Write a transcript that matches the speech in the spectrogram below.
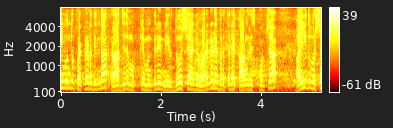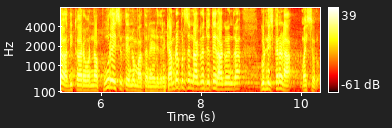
ಈ ಒಂದು ಪ್ರಕರಣದಿಂದ ರಾಜ್ಯದ ಮುಖ್ಯಮಂತ್ರಿ ನಿರ್ದೋಷಿಯಾಗಿ ಹೊರಗಡೆ ಬರ್ತಾರೆ ಕಾಂಗ್ರೆಸ್ ಪಕ್ಷ. ವರ್ಷ ಅಧಿಕಾರವನ್ನು ಪೂರೈಸುತ್ತೆ ಅನ್ನೋ ಮಾತನ್ನು ಹೇಳಿದ್ದಾರೆ. ಕ್ಯಾಮ್ರಾ ಪರ್ಸನ್ ನಾಗರಾಜ್ ಜೊತೆ ರಾಘವೇಂದ್ರ ಗುಡ್ ನ್ಯೂಸ್ ಕನ್ನಡ ಮೈಸೂರು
